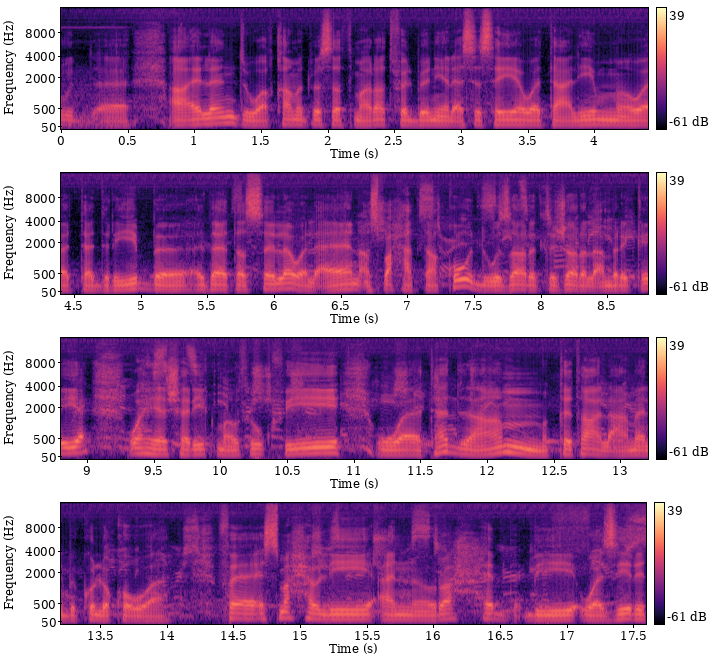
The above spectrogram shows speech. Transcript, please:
رود آيلاند وقامت باستثمارات في البنية الأساسية والتعليم والتدريب ذات الصلة. والآن أصبحت تقود وزارة التجارة الأمريكية وهي شريك موثوق فيه وتدعم قطاع الأعمال بكل قوة. فاسمحوا لي أن نرحب بوزيرة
